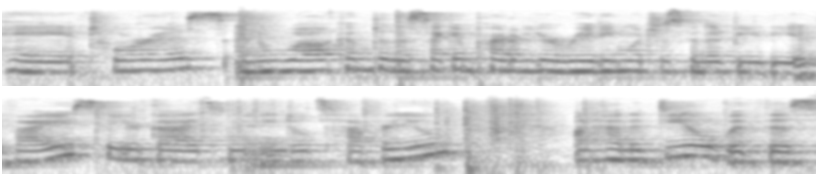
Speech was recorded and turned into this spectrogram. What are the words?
Hey Taurus, and welcome to the second part of your reading, which is going to be the advice that your guides and your angels have for you on how to deal with this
